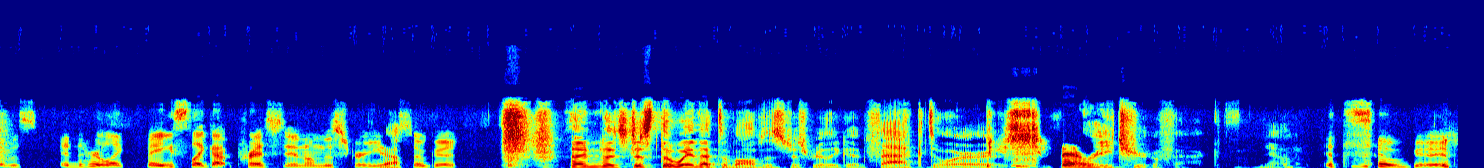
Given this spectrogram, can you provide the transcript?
It was and her like face like got pressed in on the screen. Yeah. So good and it's just the way that evolves is just really good. Fact or very true fact. Yeah. It's so good.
